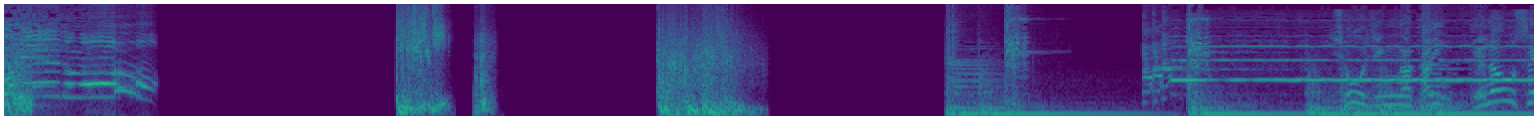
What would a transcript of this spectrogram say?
What? 出直せ。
